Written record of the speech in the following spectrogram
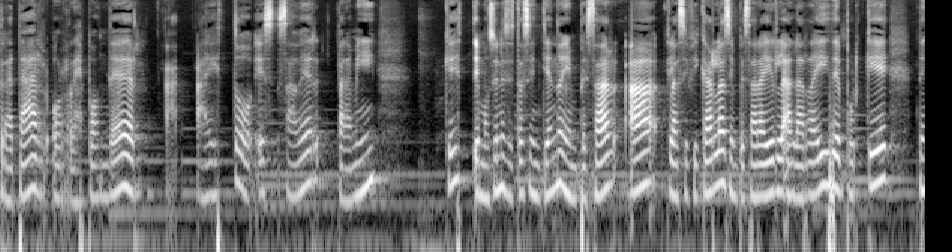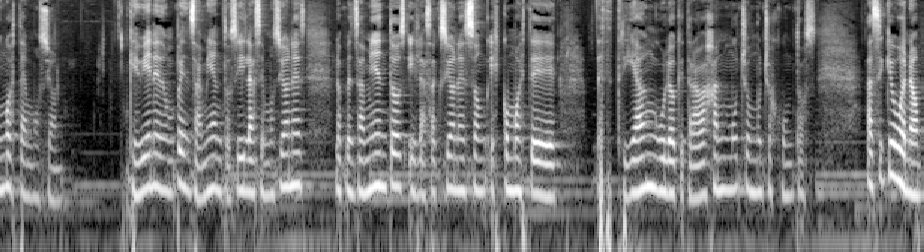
tratar o responder a, esto es saber para mí qué emociones estás sintiendo y empezar a clasificarlas y empezar a ir a la raíz de por qué tengo esta emoción que viene de un pensamiento, ¿sí? Las emociones, los pensamientos y las acciones son es como este este triángulo que trabajan mucho, mucho juntos. Así que bueno,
